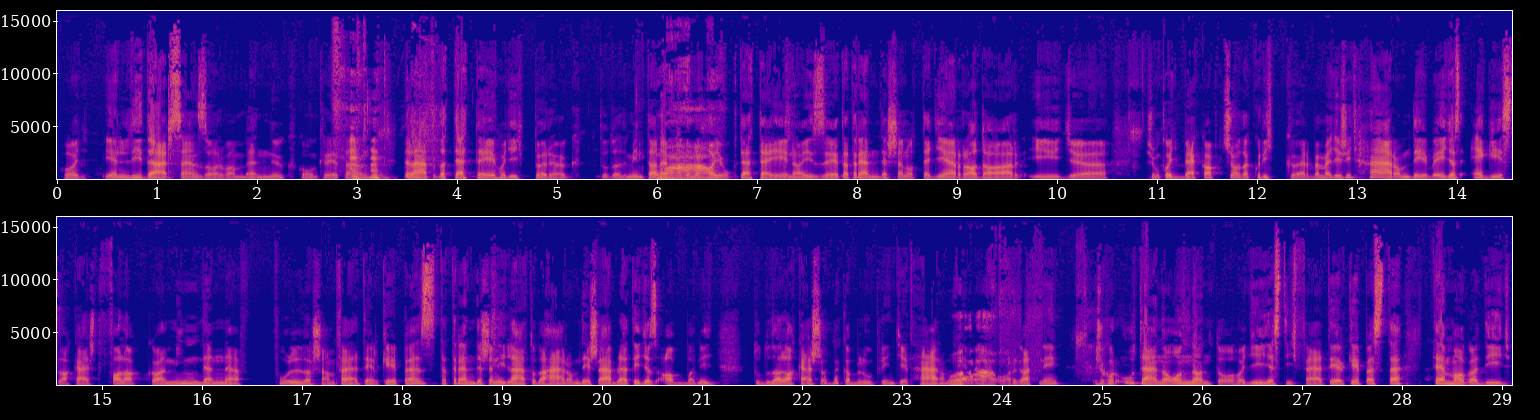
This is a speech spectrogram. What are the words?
hogy ilyen lidár szenzor van bennük konkrétan, de látod a tetején, hogy így pörög, tudod, mint a nem wow. tudom, a hajók tetején a izé, tehát rendesen ott egy ilyen radar, így, és amikor így bekapcsolod, akkor így körbe megy, és így 3D-be így az egész lakást falakkal, mindennel fullosan feltérképez, tehát rendesen így látod a 3D-s ábrát, így az abban így tudod a lakásodnak a blueprintjét 3 d wow. forgatni, és akkor utána onnantól, hogy így ezt így feltérképezte, te magad így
